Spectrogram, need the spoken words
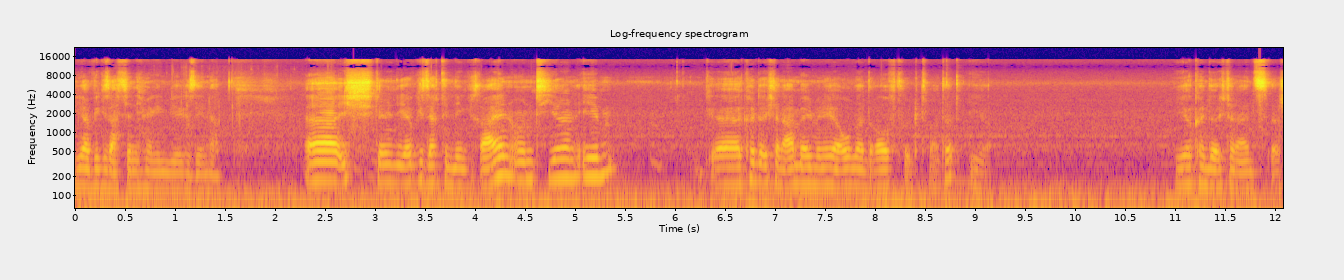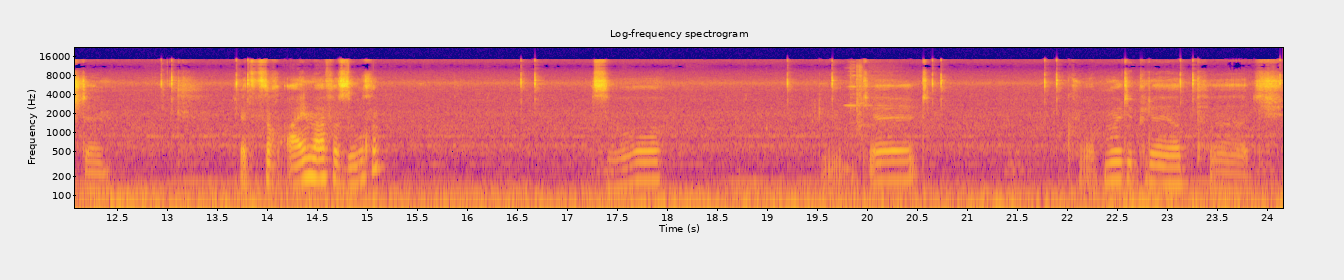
Ja, wie gesagt, ja nicht mehr gegen wie ihr gesehen habt. Äh, ich stelle wie gesagt, den Link rein und hier dann eben äh, könnt ihr euch dann anmelden, wenn ihr da oben dann drauf drückt. Wartet, hier. Hier könnt ihr euch dann eins erstellen. Ich werde jetzt noch einmal versuchen. So. Geld. Coop Multiplayer Purge.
